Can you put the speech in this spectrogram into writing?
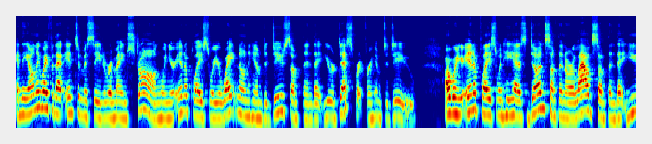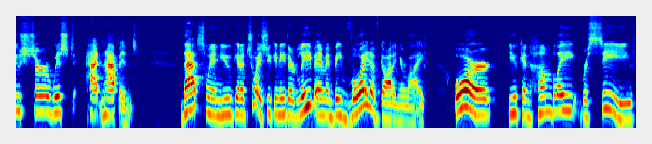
And the only way for that intimacy to remain strong when you're in a place where you're waiting on him to do something that you're desperate for him to do, or when you're in a place when he has done something or allowed something that you sure wished hadn't happened, that's when you get a choice. You can either leave him and be void of God in your life, or you can humbly receive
